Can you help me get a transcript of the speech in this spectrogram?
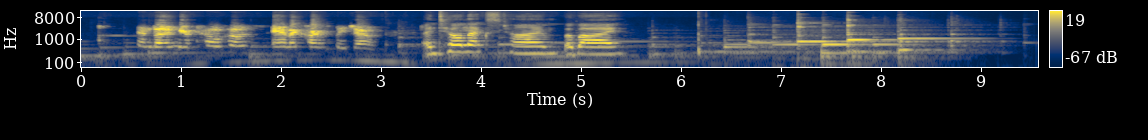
And I'm your co host, Anna Carsley Jones. Until next time, bye bye.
